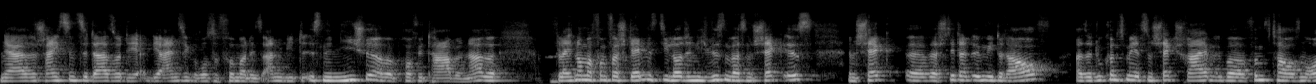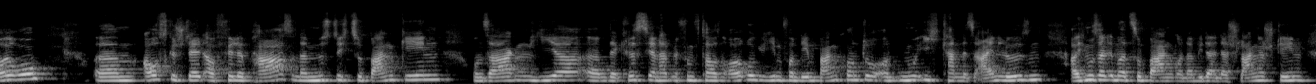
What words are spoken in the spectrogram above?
Ja, also wahrscheinlich sind sie da so die, die einzige große Firma, die es anbietet. Ist eine Nische, aber profitabel. Ne? Also vielleicht nochmal vom Verständnis, die Leute nicht wissen, was ein Scheck ist. Ein Scheck, äh, da steht dann irgendwie drauf. Also du könntest mir jetzt einen Scheck schreiben über 5000 Euro ähm, ausgestellt auf Philipp Haas und dann müsste ich zur Bank gehen und sagen, hier, ähm, der Christian hat mir 5000 Euro gegeben von dem Bankkonto und nur ich kann das einlösen. Aber ich muss halt immer zur Bank und dann wieder in der Schlange stehen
